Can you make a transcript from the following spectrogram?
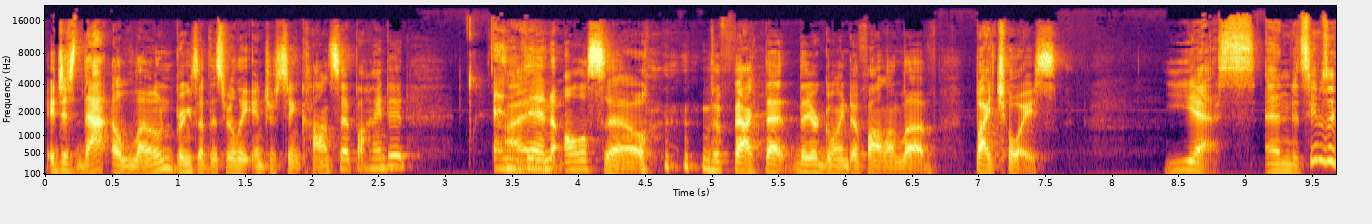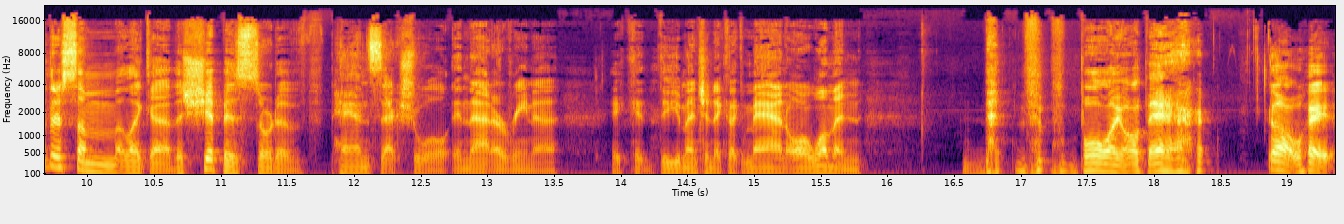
It just that alone brings up this really interesting concept behind it. And then also the fact that they're going to fall in love by choice. Yes, and it seems like there's some like uh, the ship is sort of pansexual in that arena. It could you mentioned it like man or woman, boy or bear. Oh wait,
